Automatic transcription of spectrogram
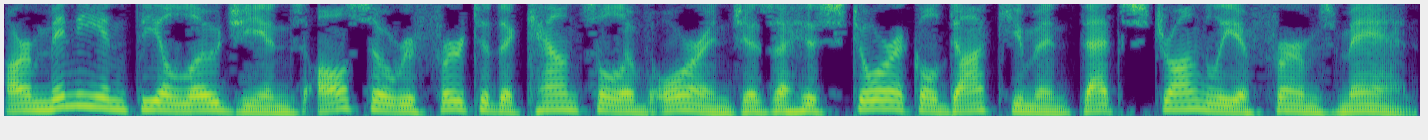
Arminian theologians also refer to the Council of Orange as a historical document that strongly affirms man's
